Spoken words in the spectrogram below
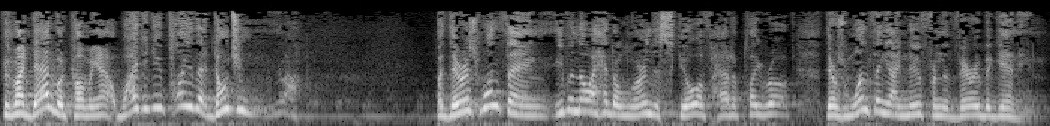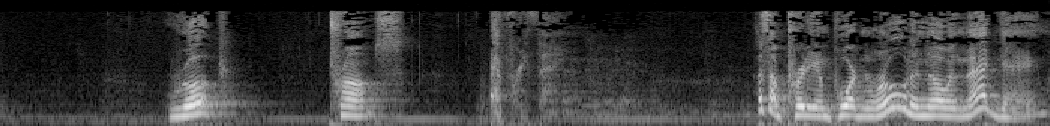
Because my dad would call me out. Why did you play that? Don't you, you know. But there is one thing, even though I had to learn the skill of how to play rook, there's one thing I knew from the very beginning. Rook trumps everything. That's a pretty important rule to know in that game.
